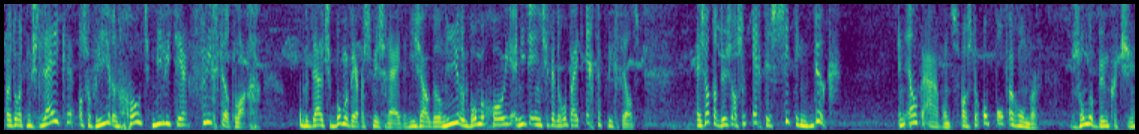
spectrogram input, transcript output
waardoor het moest lijken alsof hier een groot militair vliegveld lag... om de Duitse bommenwerpers te misrijden. Die zouden dan hier een bommen gooien en niet eentje verderop bij het echte vliegveld. Hij zat daar dus als een echte sitting duck. En elke avond was er op of eronder. Zonder bunkertje,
